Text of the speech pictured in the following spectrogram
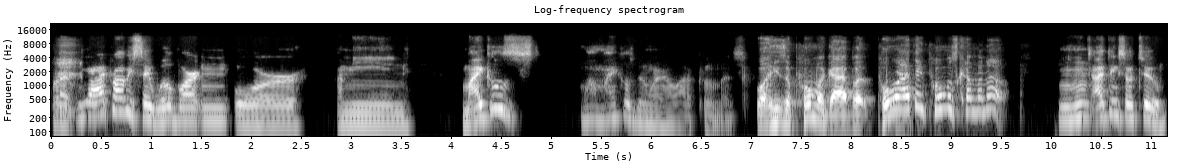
But yeah, I'd probably say Will Barton or I mean Michael's. Well, Michael's been wearing a lot of Pumas. Well, he's a Puma guy, but Puma, I think Puma's coming up. Hmm I think so too.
